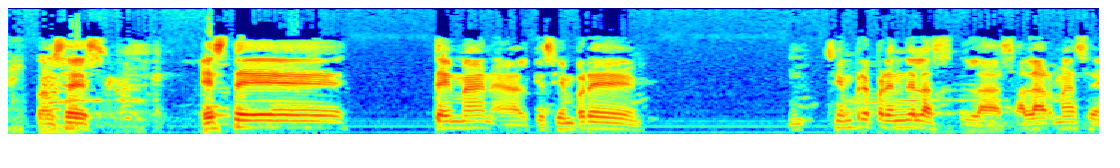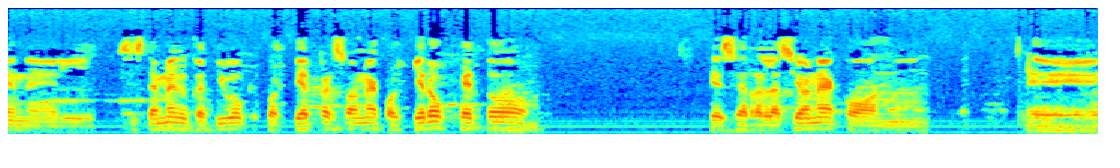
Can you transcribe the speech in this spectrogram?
Entonces, este tema al que siempre siempre prende las, las alarmas en el sistema educativo que cualquier persona, cualquier objeto que se relaciona con eh,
